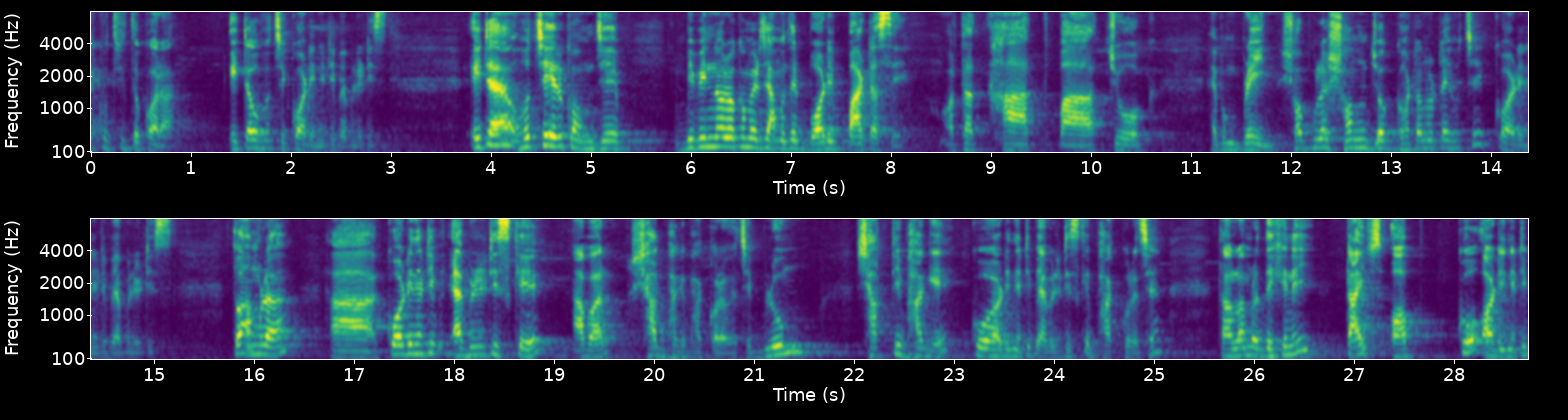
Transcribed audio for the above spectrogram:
একত্রিত করা। এটাও হচ্ছে কোঅর্ডিনেটিভ অ্যাবিলিটিস এটা হচ্ছে এরকম যে, বিভিন্ন রকমের যে আমাদের বডির পার্ট আছে অর্থাৎ হাত, পা, চোখ এবং ব্রেইন সবগুলোর সংযোগ ঘটানোটাই হচ্ছে কোঅর্ডিনেটিভ অ্যাবিলিটিস তো আমরা কোঅর্ডিনেটিভ অ্যাবিলিটিসকে আবার সাত ভাগে ভাগ করা হয়েছে। ব্লুম সাতটি ভাগে কোঅর্ডিনেটিভ অ্যাবিলিটিসকে ভাগ করেছেন তাহলে আমরা দেখে নেই types of coordinative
